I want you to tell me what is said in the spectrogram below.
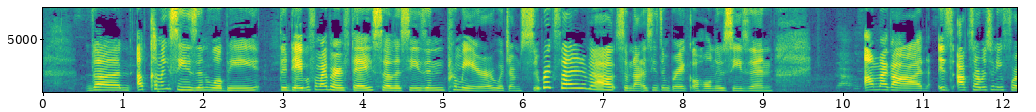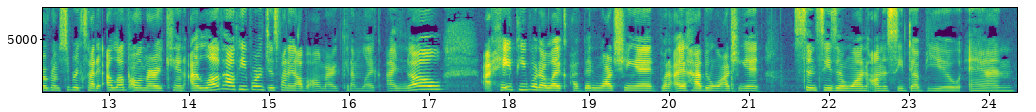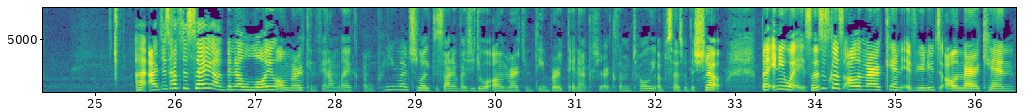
the upcoming season will be the day before my birthday. So the season premiere, which I'm super excited about. So not a season break, a whole new season. Oh my god, it's October 24th, I'm super excited. I love All American. I love how people are just finding out about All American. I'm like, I know I hate people that are like, I've been watching it, but I have been watching it since season one on the CW, and I, I just have to say I've been a loyal All American fan. I'm like I'm pretty much like deciding if I should do an All American themed birthday next year because I'm totally obsessed with the show. But anyway, so let's discuss All American. If you're new to All American,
